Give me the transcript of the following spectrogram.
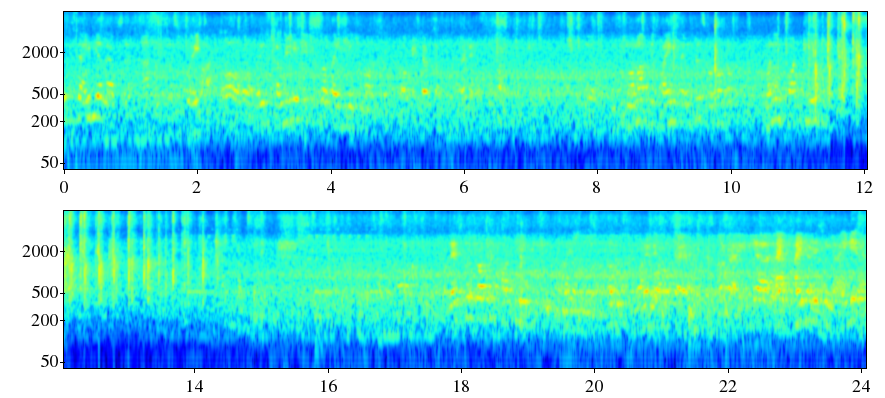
is the idea lab, sir. Wait. Oh, oh. there is communities of ideation also. Okay, sir. This is one of the prime centers, one of the, one in 48. National government 48. Ideation, ideation.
